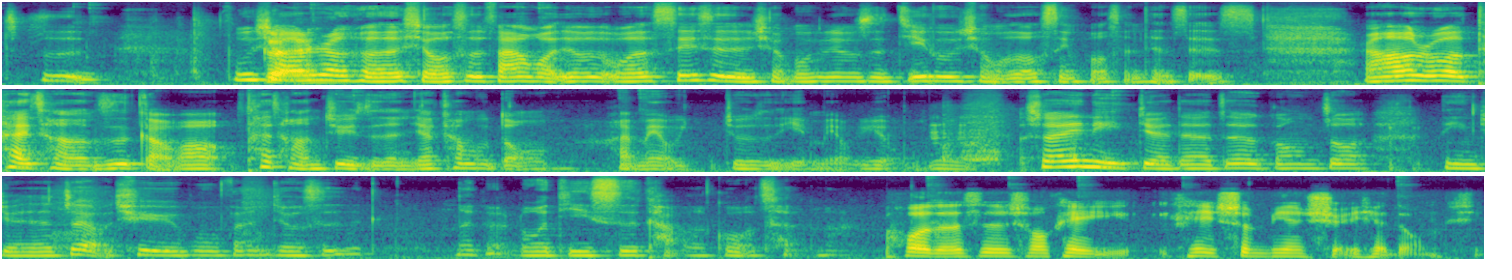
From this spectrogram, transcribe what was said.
就是不需要任何的修饰，反正我就我的 thesis 全部就是几乎全部都 simple sentences。然后如果太长的字搞不好太长的句子人家看不懂，还没有就是也没有用。嗯。所以你觉得这个工作，你觉得最有趣的部分就是？那个逻辑思考的过程嘛，或者是说可以可以顺便学一些东西。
